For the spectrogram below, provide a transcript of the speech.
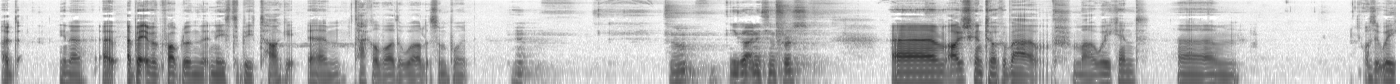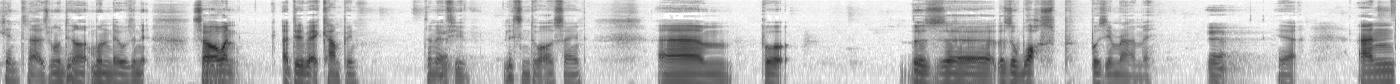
a you know, a, a bit of a problem that needs to be target um, tackled by the world at some point. Yeah. Oh, you got anything for us? Um, I was just going to talk about my weekend. Um, was it weekend? No, it was Monday night. Monday, wasn't it? So I went. I did a bit of camping. Don't know Yeah. if you listened to what I was saying. Um, but there's a there's a wasp buzzing around me. Yeah. Yeah, and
